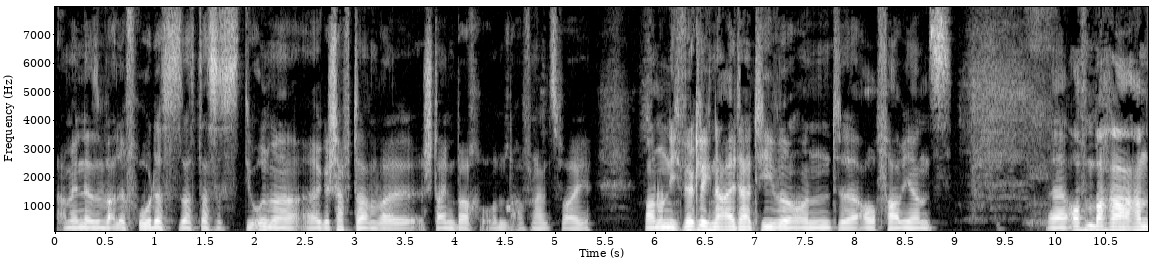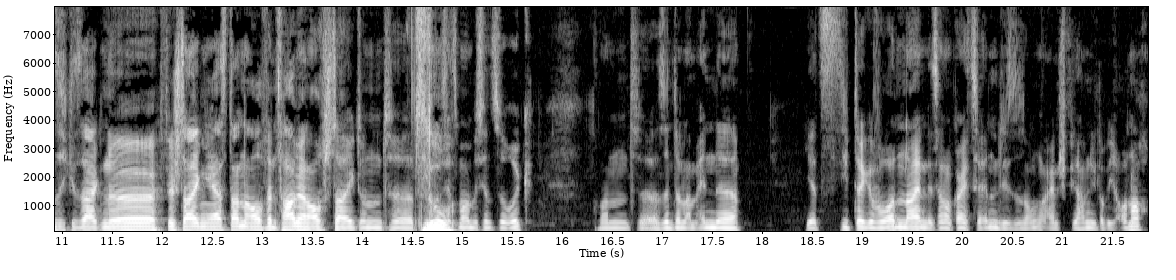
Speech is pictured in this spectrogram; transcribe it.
am Ende sind wir alle froh, dass, dass, dass es die Ulmer äh, geschafft haben, weil Steinbach und Hoffenheim 2 war nun nicht wirklich eine Alternative und äh, auch Fabians äh, Offenbacher haben sich gesagt, nö, wir steigen erst dann auf, wenn Fabian aufsteigt und äh, ziehen so. uns jetzt mal ein bisschen zurück und äh, sind dann am Ende jetzt Siebter geworden. Nein, ist ja noch gar nicht zu Ende die Saison. Ein Spiel haben die, glaube ich, auch noch.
